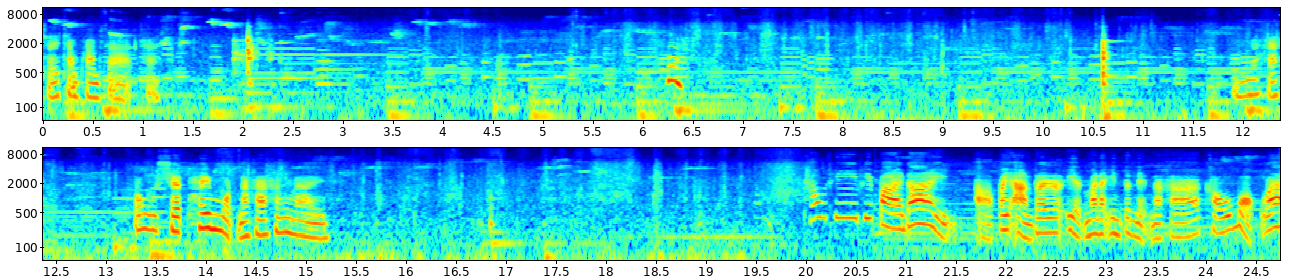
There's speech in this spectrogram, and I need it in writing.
ใช้ทำความสะอาดค่ะ นะคะ ต้องเช็ดให้หมดนะคะข้างใน เท่าที่พี่ปายได้ไปอ่านรายละเอียดมาในอินเทอร์เน็ตนะคะ เขาบอกว่า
